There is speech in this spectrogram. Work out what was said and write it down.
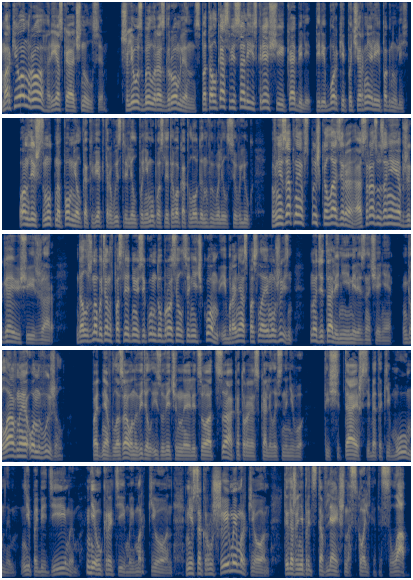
Маркион Ро резко очнулся. Шлюз был разгромлен, с потолка свисали искрящие кабели, переборки почернели и погнулись. Он лишь смутно помнил, как Вектор выстрелил по нему после того, как Лоден вывалился в люк. Внезапная вспышка лазера, а сразу за ней обжигающий жар. Должно быть, он в последнюю секунду бросился ничком, и броня спасла ему жизнь, но детали не имели значения. Главное, он выжил. Подняв глаза, он увидел изувеченное лицо отца, которое скалилось на него. Ты считаешь себя таким умным, непобедимым, неукротимый Маркион, несокрушимый Маркион. Ты даже не представляешь, насколько ты слаб.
